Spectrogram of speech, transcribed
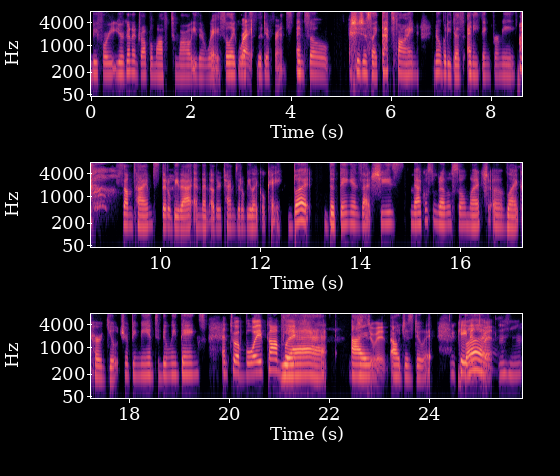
before you're gonna drop them off tomorrow either way. So like what's Right. the difference? And so she's just like, that's fine. Nobody does anything for me. Sometimes it'll be that, and then other times it'll be like, okay. But the thing is that she's me ha acostumbrado so much of like her guilt tripping me into doing things. and to avoid conflict Yeah, just do I- it I'll just do it. you came but, into it mhm.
